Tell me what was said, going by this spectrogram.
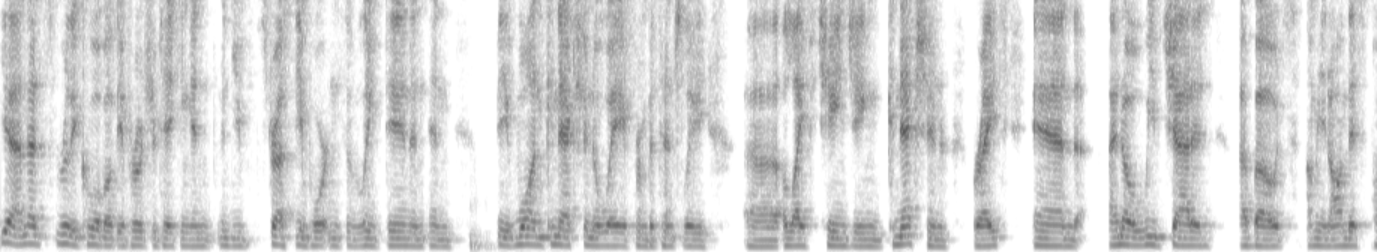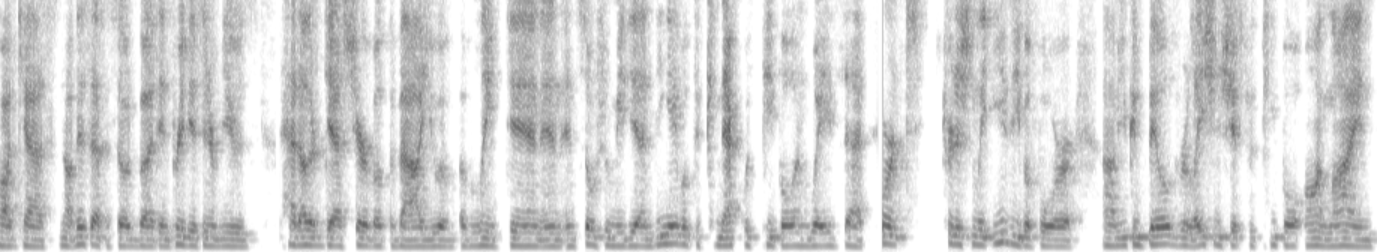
Yeah, and that's really cool about the approach you're taking, and, and you've stressed the importance of LinkedIn and, and being one connection away from potentially uh, a life changing connection, right? And I know we've chatted about, I mean, on this podcast, not this episode, but in previous interviews, had other guests share about the value of, of LinkedIn and, and social media and being able to connect with people in ways that weren't traditionally easy before. Um, you can build relationships with people online.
